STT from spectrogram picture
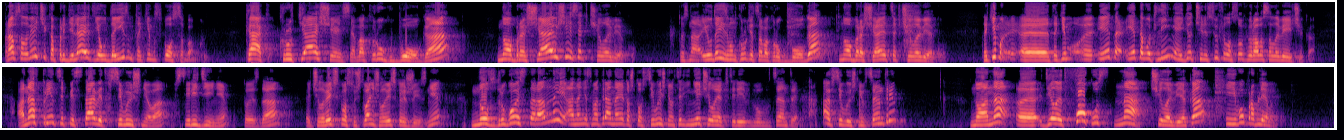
Раф Соловейчик определяет иудаизм таким способом, как крутящаяся вокруг Бога, но обращающаяся к человеку. То есть на иудаизм он крутится вокруг Бога, но обращается к человеку. Таким, э, таким, э, это, эта вот линия идет через всю философию Рава Соловейчика. Она, в принципе, ставит Всевышнего в середине, то есть, да, человеческого существования, человеческой жизни, но с другой стороны, она, несмотря на это, что Всевышний, он среди не человек в центре, а Всевышний в центре, но она э, делает фокус на человека и его проблемы.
